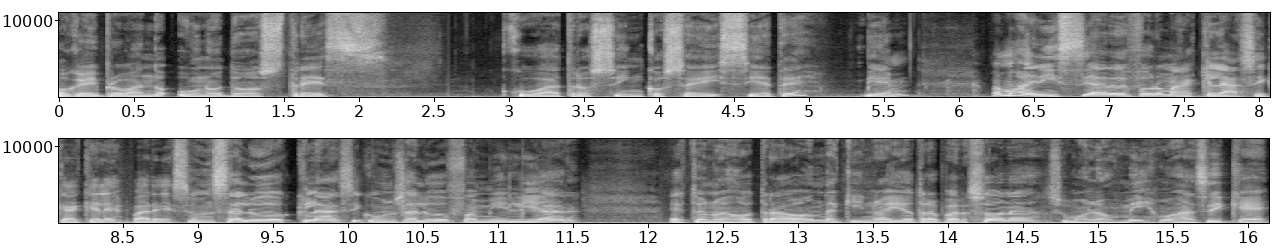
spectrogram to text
Ok, probando 1, 2, 3, 4, 5, 6, 7. Bien. Vamos a iniciar de forma clásica. ¿Qué les parece? Un saludo clásico, un saludo familiar. Esto no es otra onda, aquí no hay otra persona, somos los mismos, así que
